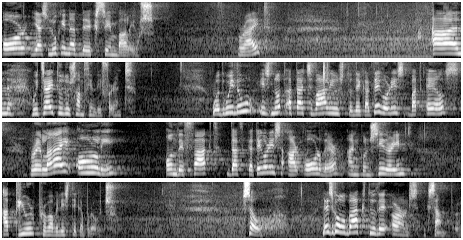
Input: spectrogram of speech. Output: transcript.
or just looking at the extreme values, right? And we try to do something different. What we do is not attach values to the categories, but else rely only on the fact that categories are ordered and considering a pure probabilistic approach. So, let's go back to the urns example.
